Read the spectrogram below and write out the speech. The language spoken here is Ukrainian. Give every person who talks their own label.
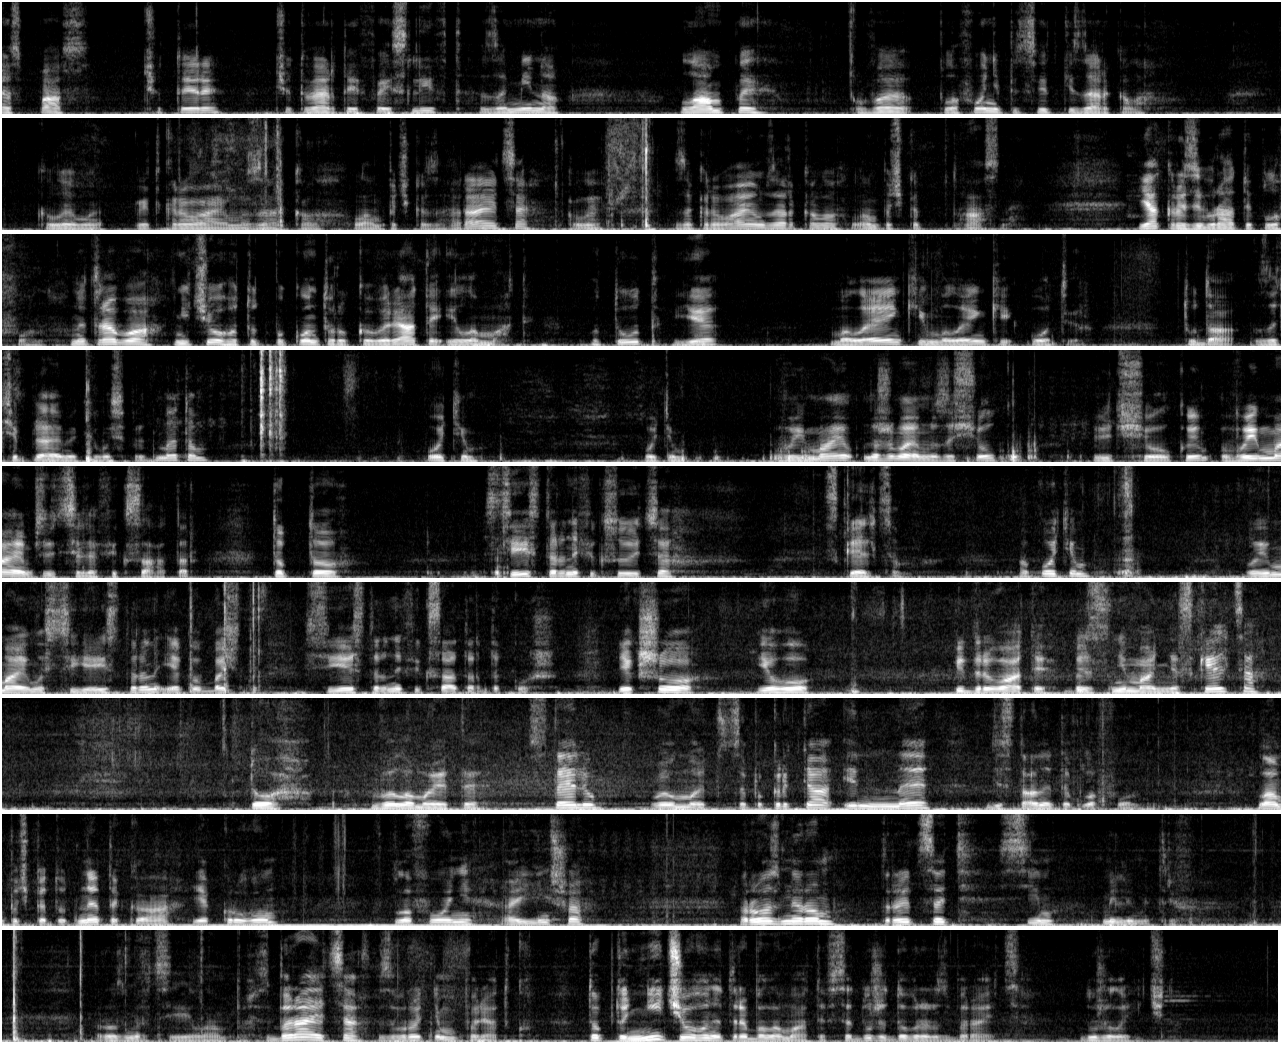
Speaker 1: Espas 4, четвертий фейсліфт, заміна лампи в плафоні підсвітки зеркала. Коли ми відкриваємо зеркало, лампочка загорається. Коли закриваємо зеркало, лампочка гасне. Як розібрати плафон? Не треба нічого тут по контуру ковиряти і ламати. Отут є маленький-маленький отвір. Туди зачіпляємо якимось предметом, потім, потім виймаємо, нажимаємо на защолку, відщолкуємо, виймаємо звідсіля фіксатор. Тобто з цієї сторони фіксується скельцем. А потім виймаємо з цієї сторони, як ви бачите, з цієї сторони фіксатор також. Якщо його підривати без знімання скельця, то ви ламаєте стелю, ви ламаєте це покриття і не дістанете плафон. Лампочка тут не така, як кругом в плафоні, а інша розміром 37 мм. Розмір цієї лампи. Збирається в зворотньому порядку. Тобто нічого не треба ламати, все дуже добре розбирається. Дуже логічно.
